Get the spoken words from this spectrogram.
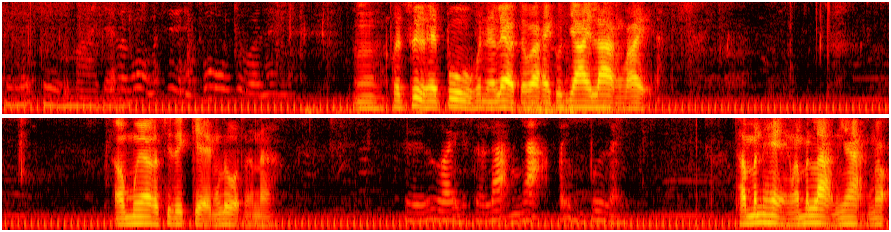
เป็นแล้วเออมาได้ อืม เพิ่นซื้อให้ปู่เพิ่นนั่นแหล้ว แต่ว่าให้คุณยายล้างไว้ เอาเมื่อก็สิได้แกงโลดน่ะนะเออไว้ก็ล่างหยาไปเปื่อยถ้ามันแห้งแล้วมันล้างยากเนาะ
